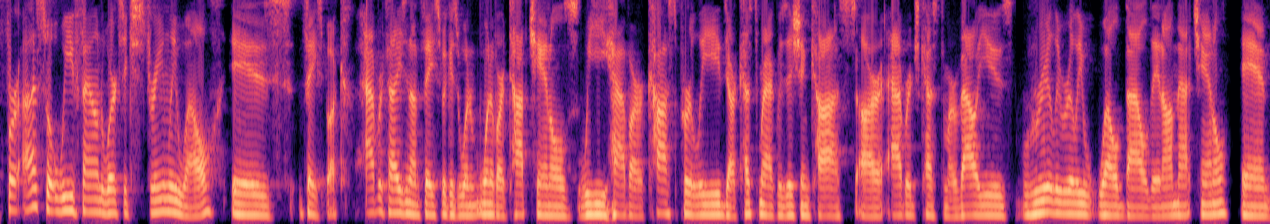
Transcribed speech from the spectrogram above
for us, what we found works extremely well is Facebook. Advertising on Facebook is one, one of our top channels. We have our cost per leads, our customer acquisition costs, our average customer values really, really well dialed in on that channel. And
